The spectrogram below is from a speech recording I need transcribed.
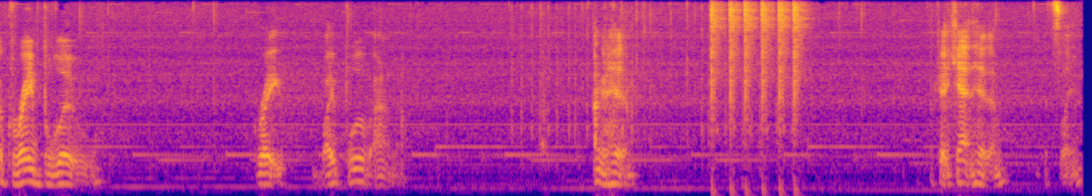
a gray blue. Gray, white blue? I don't know. I'm gonna hit him. Okay, can't hit him. It's lame.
